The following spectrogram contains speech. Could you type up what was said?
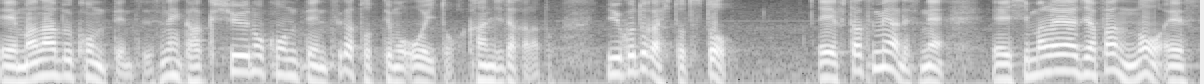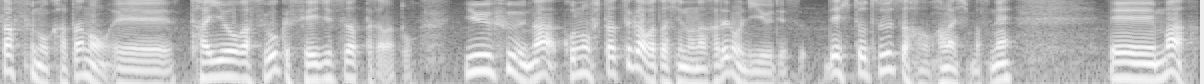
え学ぶコンテンツですね。学習のコンテンツがとっても多いと感じたからということが一つと、え2つ目はですね、えーヒマラヤジャパンの、えースタッフの方の、えー対応がすごく誠実だったからというふうなこの2つが私の中での理由です。で1つずつお話しますね。えーまあ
